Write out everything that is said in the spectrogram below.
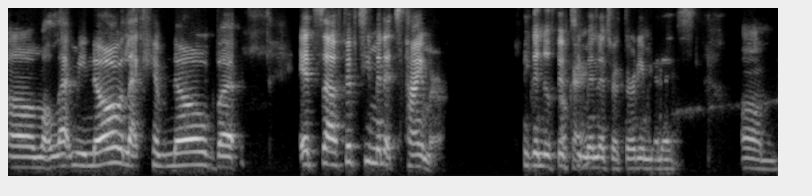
um, let me know, let him know. But it's a 15 minute timer. You can do 15 okay. minutes or 30 minutes. Um,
